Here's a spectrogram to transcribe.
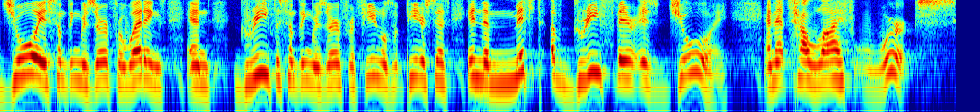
joy as something reserved for weddings and grief as something reserved for funerals. But Peter says, in the midst of grief, there is joy. And that's how life works.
